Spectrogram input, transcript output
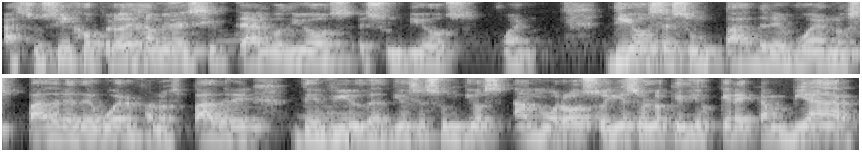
a sus hijos. Pero déjame decirte algo, Dios es un Dios bueno. Dios es un Padre bueno, es Padre de huérfanos, Padre de viudas. Dios es un Dios amoroso y eso es lo que Dios quiere cambiar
